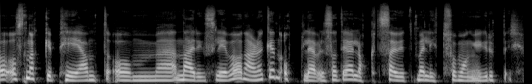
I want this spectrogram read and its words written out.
å, snakke pent om eh, næringslivet. Og det er nok en opplevelse at de har lagt seg ut med litt for mange grupper.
